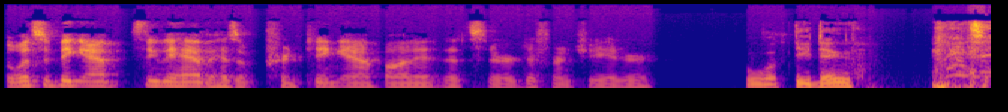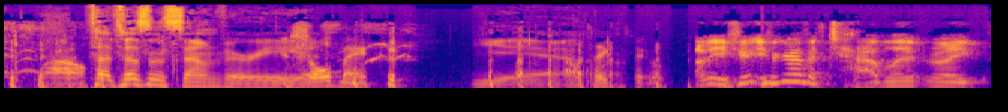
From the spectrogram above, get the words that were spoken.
what's the big app thing they have? It has a printing app on it. That's their differentiator. Whoop de doo. Wow, That doesn't sound very. you sold me. Yeah. I'll take two. I mean, if you're if you're gonna have a tablet, like,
